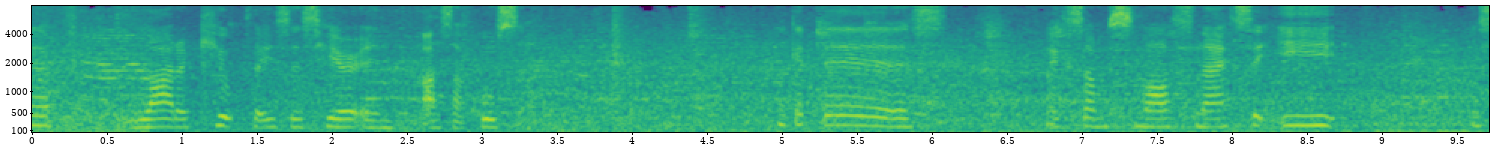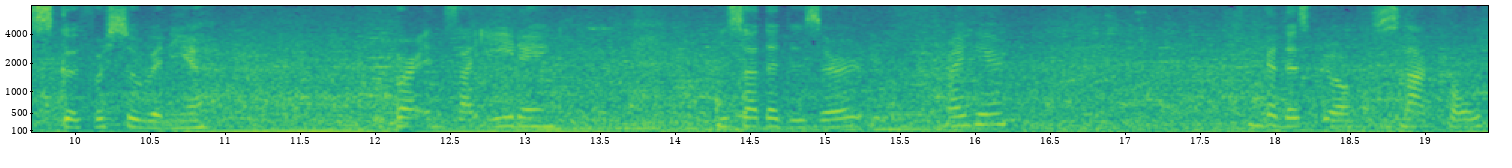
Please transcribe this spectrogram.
Yep. A lot of cute places here in Asakusa. Look at this. Like some small snacks to eat. This is good for souvenir. We're inside eating. You saw the dessert right here? Look at this girl. It's not cold.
